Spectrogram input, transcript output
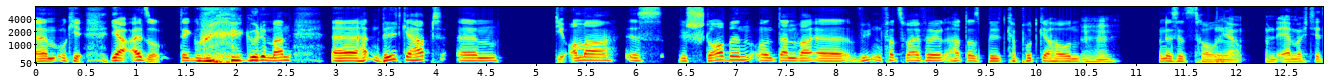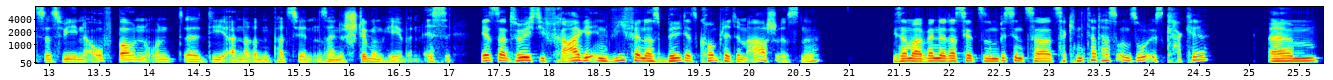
Ähm, okay. Ja, also, der gute, gute Mann äh, hat ein Bild gehabt. Ähm, die Oma ist gestorben und dann war er wütend verzweifelt, hat das Bild kaputt gehauen Mhm. und ist jetzt traurig. Ja. Und er möchte jetzt, dass wir ihn aufbauen und äh, die anderen Patienten seine Stimmung heben. Ist jetzt natürlich die Frage, inwiefern das Bild jetzt komplett im Arsch ist, ne? ich sag mal, wenn du das jetzt so ein bisschen zer zerknittert hast und so, ist kacke. Ähm,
